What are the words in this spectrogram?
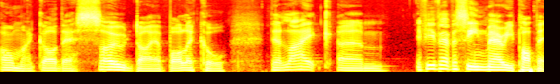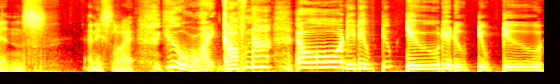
Oh my god, they're so diabolical. They're like um, if you've ever seen Mary Poppins and it's like, "You all right, governor?" Oh, do do do do do do do.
